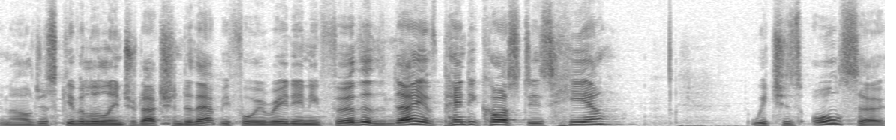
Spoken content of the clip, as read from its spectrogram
And I'll just give a little introduction to that before we read any further. The day of Pentecost is here, which is also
